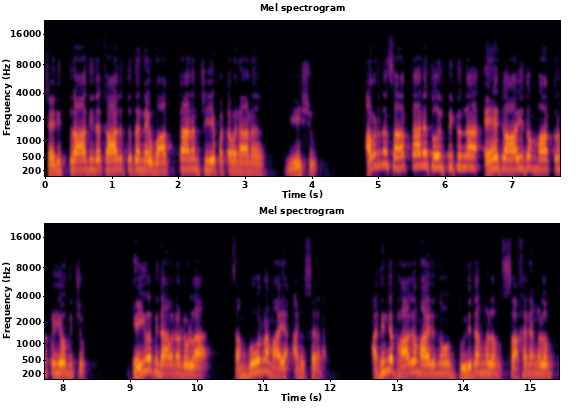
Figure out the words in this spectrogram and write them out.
ചരിത്രാതീത കാലത്ത് തന്നെ വാഗ്ദാനം ചെയ്യപ്പെട്ടവനാണ് യേശു. അവിടുന്ന് സാത്താനെ തോൽപ്പിക്കുന്ന ഏകായുധം മാത്രം പ്രയോഗിച്ചു. ദൈവപിതാവിനോടുള്ള സമ്പൂർണമായ അനുസരണം. അതിന്റെ ഭാഗമായിരുന്നു ദുരിതങ്ങളും സഹനങ്ങളും.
